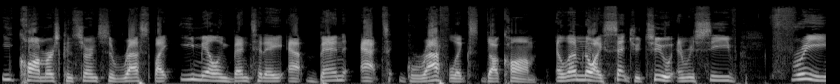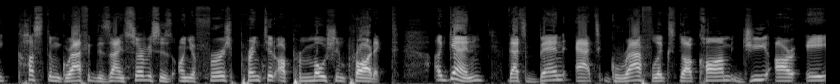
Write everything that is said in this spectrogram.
e-commerce concerns to rest by emailing Ben today at ben at graflix.com and let him know I sent you to and receive free custom graphic design services on your first printed or promotion product. Again, that's ben at graflix.com, G-R-A-F-L-I-X,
